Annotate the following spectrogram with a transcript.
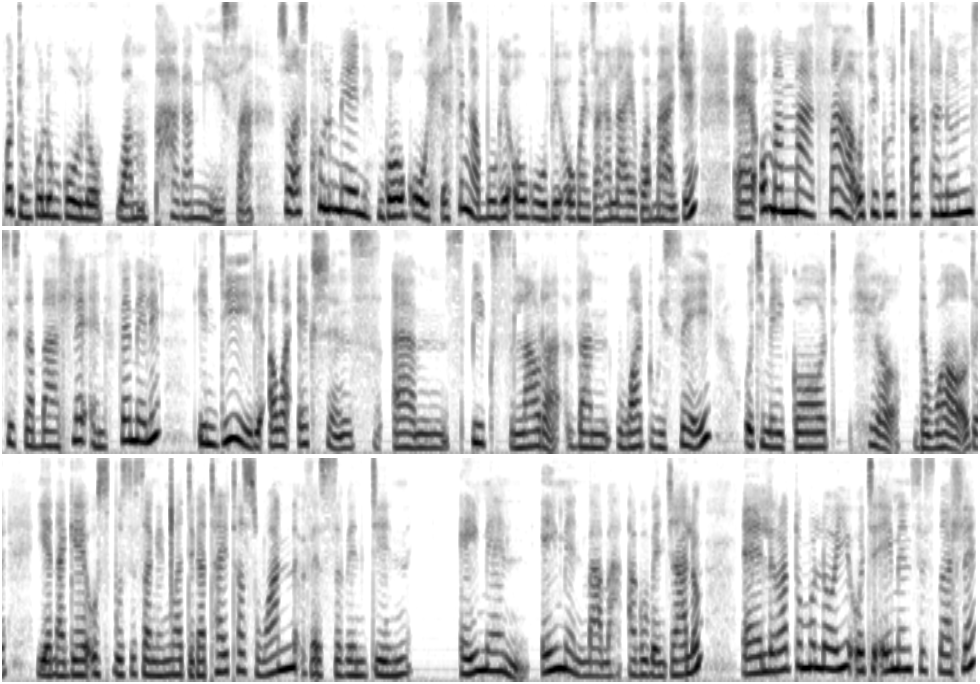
Kodwa uNkulunkulu wamphakamisa. So asikhulumeni ngokuhle singabuke okubi okwenzakalayo kwamanje. Eh uma Martha uthi good afternoon sister Bahle and family. Indeed our actions um speaks louder than what we say uthi may God heal the world. Yena ke usibusisa ngencwadi ka Titus 1 verse 17 Amen amen mama akube njalo. Eh lerato moloyi uthi amen sisibahle.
